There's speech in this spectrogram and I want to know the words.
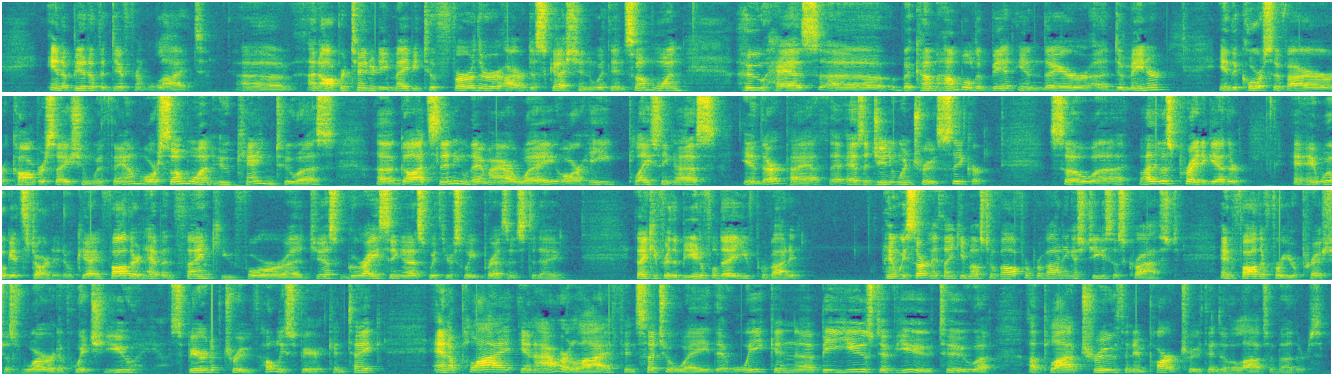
in a bit of a different light. Uh, an opportunity maybe to further our discussion within someone who has uh, become humbled a bit in their uh, demeanor in the course of our conversation with them, or someone who came to us, uh, God sending them our way, or He placing us in their path as a genuine truth seeker. So, uh, let's pray together and we'll get started, okay? Father in heaven, thank you for uh, just gracing us with your sweet presence today. Thank you for the beautiful day you've provided. And we certainly thank you most of all for providing us Jesus Christ. And Father, for your precious word, of which you, Spirit of truth, Holy Spirit, can take and apply in our life in such a way that we can uh, be used of you to uh, apply truth and impart truth into the lives of others.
